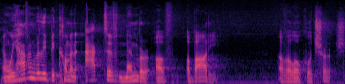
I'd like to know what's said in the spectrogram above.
And we haven't really become an active member of a body, of a local church.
